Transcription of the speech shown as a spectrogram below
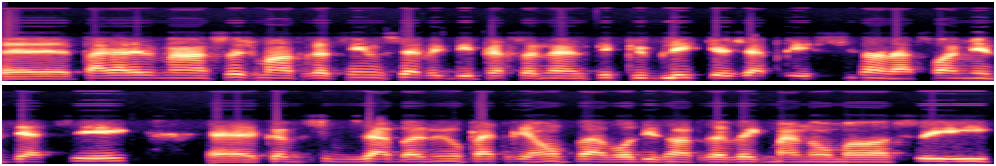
euh, parallèlement à ça, je m'entretiens aussi avec des personnalités publiques que j'apprécie dans la sphère médiatique. Euh, comme si vous vous abonnez au Patreon, vous pouvez avoir des entrevues avec Manon Massé,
